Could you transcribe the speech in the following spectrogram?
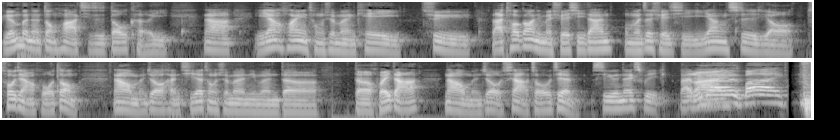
原本的动画，其实都可以。那一样欢迎同学们可以去来投稿你们学习单，我们这学期一样是有抽奖活动。那我们就很期待同学们你们的的回答。那我们就下周见，See you next week，拜拜。拜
